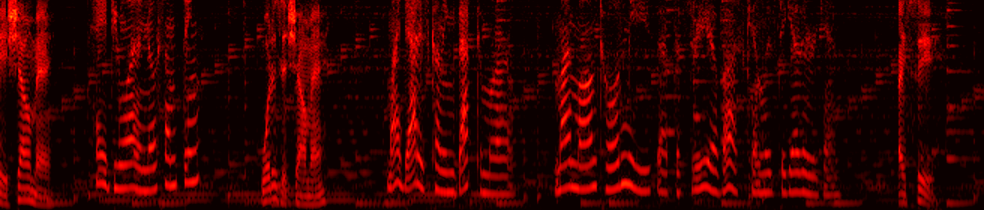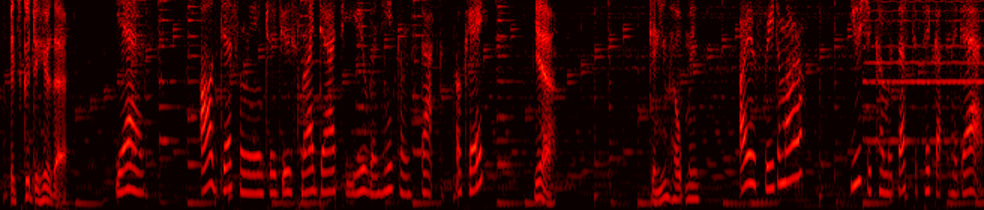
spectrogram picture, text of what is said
Hey, Xiaomei. Hey, do you want to know something? What is it, Xiaomei? My dad is coming back tomorrow. My mom told me that the three of us can live together again. I see. It's good to hear that. Yes. I'll definitely introduce my dad to you when he comes back, okay? Yeah, Can you help me? Are you free tomorrow? You should come with us to pick up my dad.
